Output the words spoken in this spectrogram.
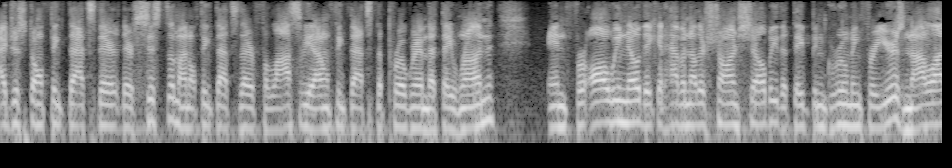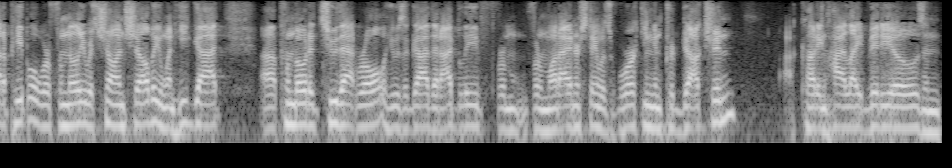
I just don't think that's their their system. I don't think that's their philosophy. I don't think that's the program that they run. And for all we know, they could have another Sean Shelby that they've been grooming for years. Not a lot of people were familiar with Sean Shelby when he got uh, promoted to that role. He was a guy that I believe, from from what I understand, was working in production, uh, cutting highlight videos and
